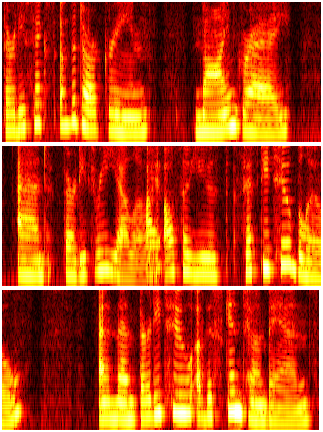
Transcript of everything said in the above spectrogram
36 of the dark green, 9 gray, and 33 yellow. I also used 52 blue, and then 32 of the skin tone bands,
